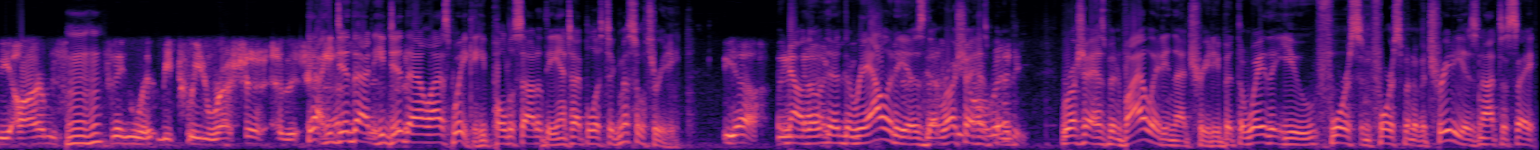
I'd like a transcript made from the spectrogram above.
the arms thing with, between Russia and the Mm-hmm. Yeah, he did that. He did that last week. He pulled us out of the anti-ballistic missile treaty. Yeah. Now, the, the, the reality is that Russia has already. been Russia has been violating that treaty. But the way that you force enforcement of a treaty is not to say,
